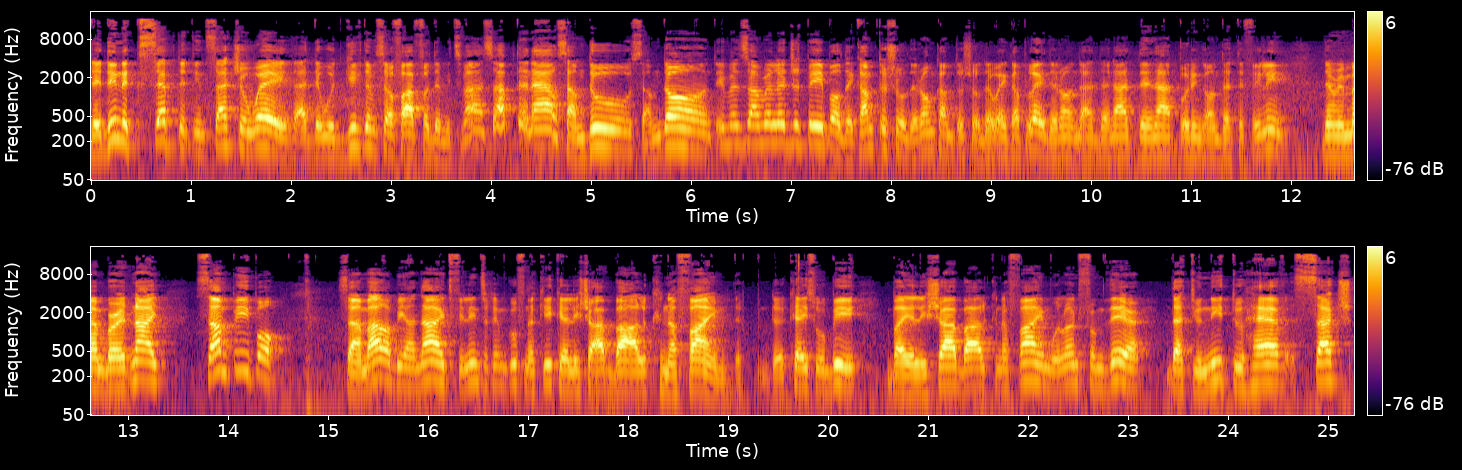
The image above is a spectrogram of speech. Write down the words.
they didn't accept it in such a way that they would give themselves up for the mitzvah. So up to now, some do, some don't. Even some religious people, they come to shul, they don't come to shul, they wake up late, they don't, they're not, they're not putting on the tefillin, they remember at night. Some people. שאמר רבי ינאי, תפילין צריכים גוף נקי כאלישע בעל כנפיים. The case will be by Elisha בעל כנפיים, we learn from there that you need to have such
